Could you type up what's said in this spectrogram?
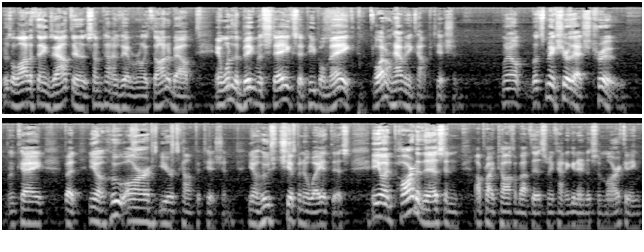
There's a lot of things out there that sometimes we haven't really thought about. And one of the big mistakes that people make, well, I don't have any competition. Well, let's make sure that's true okay? But you know who are your competition? You know who's chipping away at this? And, you know and part of this and i'll probably talk about this when we kind of get into some marketing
